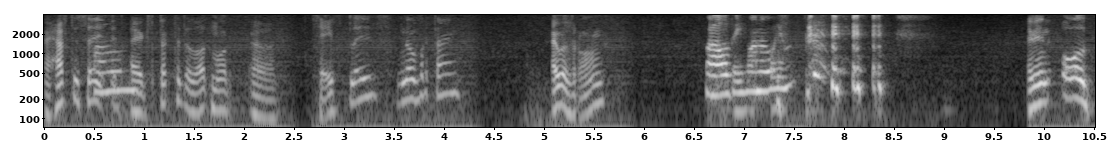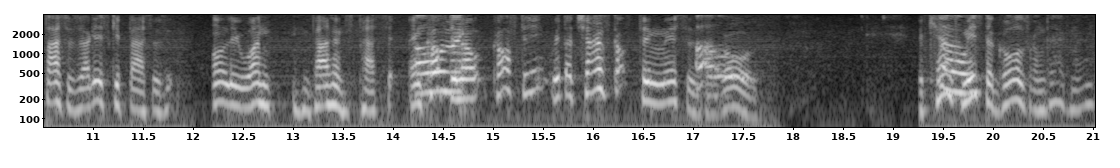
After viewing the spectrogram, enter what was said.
I have to say, it, Um, I expected a lot more uh, safe plays in overtime. I was wrong. Well, they want to win. I mean, all passes are risky passes. Only one Valence pass. And Oh, Kofti now, Kofti with a chance, Kofti misses the Oh. goal. You can't miss the goal from there, man.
